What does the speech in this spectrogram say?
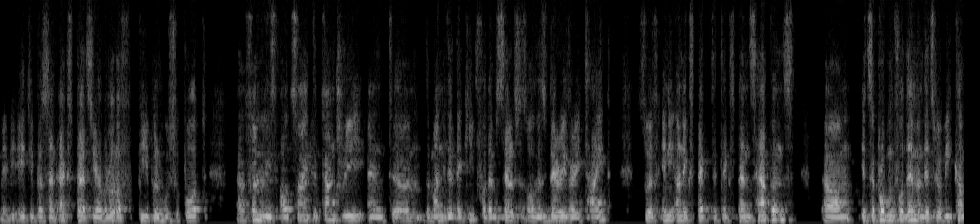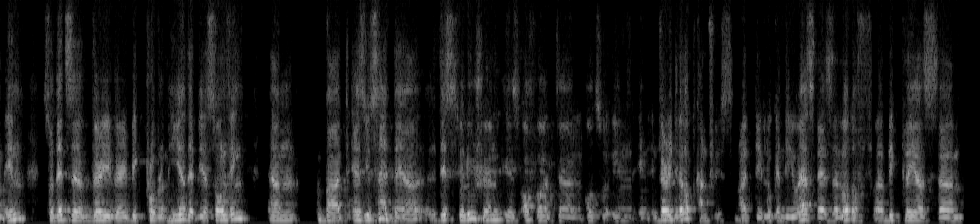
maybe 80% expats. You have a lot of people who support uh, families outside the country, and um, the money that they keep for themselves is always very, very tight. So if any unexpected expense happens, um, it's a problem for them, and that's where we come in. So that's a very, very big problem here that we are solving. Um, but as you said, there, this solution is offered um, also in, in, in, very developed countries, right? They look at the US, there's a lot of uh, big players um,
